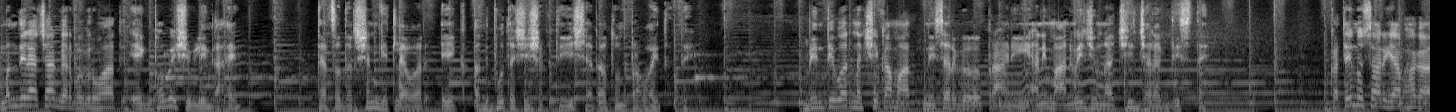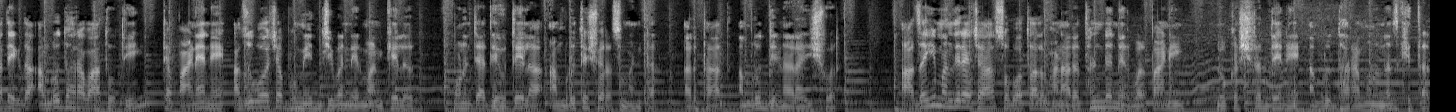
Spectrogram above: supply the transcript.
मंदिराच्या गर्भगृहात एक भव्य शिवलिंग आहे. त्याचं दर्शन घेतल्यावर एक अद्भुत अशी शक्ती शरीरातून प्रवाहित होते. भिंतीवर नक्षीकामात निसर्ग प्राणी आणि मानवी जीवनाची झलक दिसते. कथेनुसार या भागात एकदा अमृतधारा वाहत होती. त्या पाण्याने आजूबाजूच्या भूमीत जीवन निर्माण केलं म्हणून त्या देवतेला अमृतेश्वर असं म्हणतात. अर्थात अमृत देणारा ईश्वर. आजही मंदिराच्या सोबताल वाहणारं थंड निर्मळ पाणी लोक श्रद्धेने अमृतधारा म्हणूनच घेतात.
